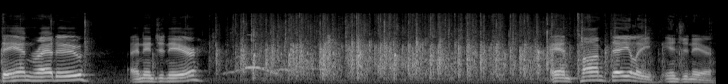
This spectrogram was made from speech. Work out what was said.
Dan Radu, an engineer. And Tom Daly, engineer.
